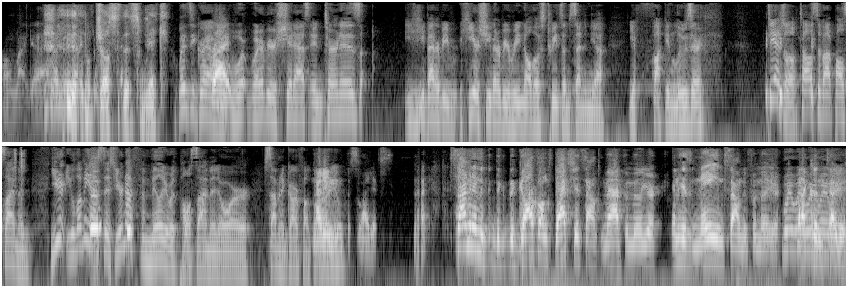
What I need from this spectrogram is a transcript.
Oh my God. Go- Just this week. Lindsey Graham, Right. wh- whatever your shit ass intern is, he better be he or she better be reading all those tweets I'm sending you. You fucking loser. TeAngelo, tell us about Paul Simon. You, you let me ask this: You're not familiar with Paul Simon or Simon and Garfunkel, Not are even you? the slightest. Simon and the, the the Garfunks, that shit sounds mad familiar, and his name sounded familiar, Wait, wait, but I wait, couldn't tell you.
